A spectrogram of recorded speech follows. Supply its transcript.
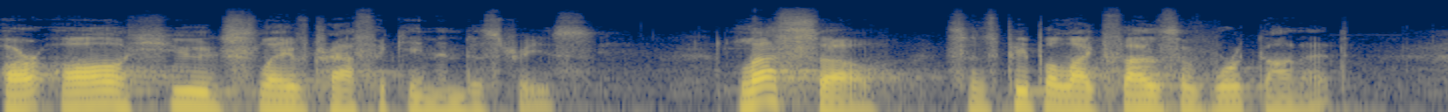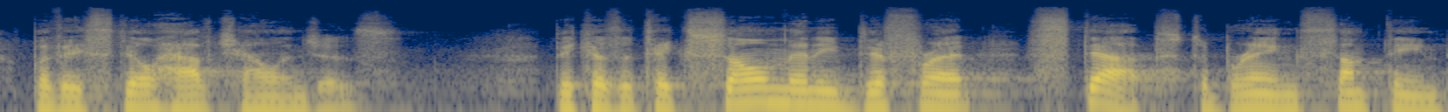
are all huge slave trafficking industries. Less so, since people like Fuzz have worked on it, but they still have challenges because it takes so many different steps to bring something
